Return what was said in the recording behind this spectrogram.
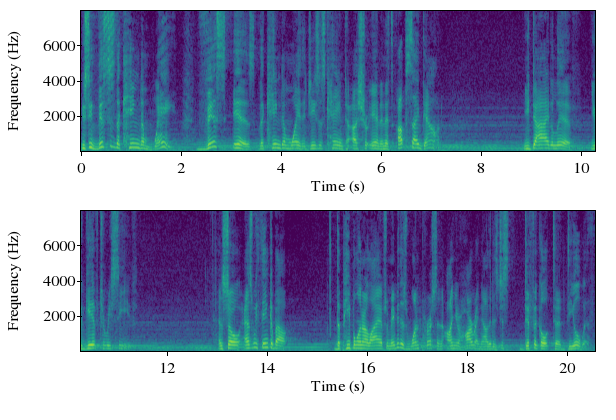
You see, this is the kingdom way. This is the kingdom way that Jesus came to usher in, and it's upside down. You die to live, you give to receive. And so, as we think about the people in our lives, or maybe there's one person on your heart right now that is just difficult to deal with,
